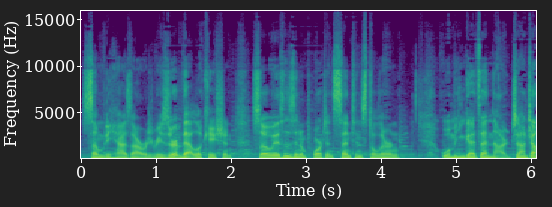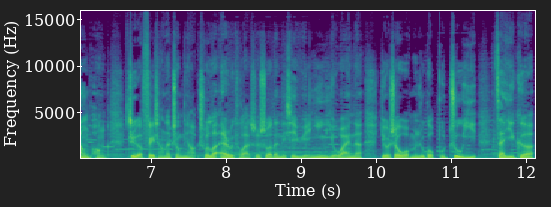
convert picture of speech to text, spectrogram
somebody has already reserved that location. So, this is an important sentence to learn. 我们应该在哪儿扎帐篷？这个非常的重要。除了 Eric 老师说的那些原因以外呢，有时候我们如果不注意，在一个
